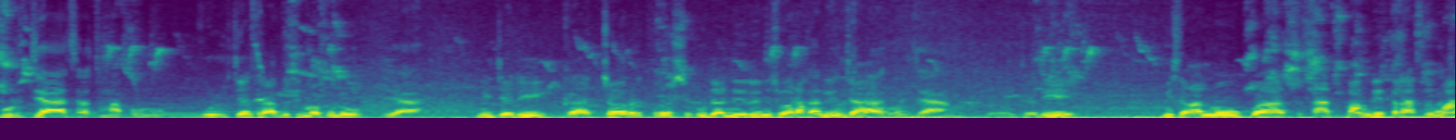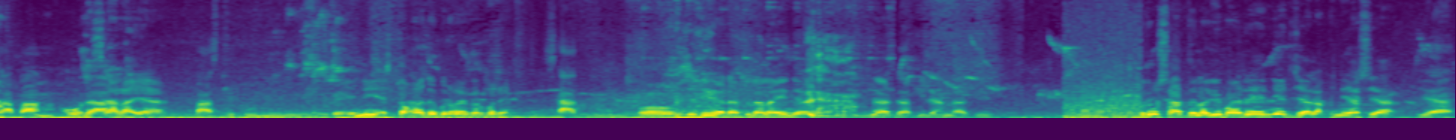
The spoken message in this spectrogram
burja 150. Burja 150. Ya. Ini jadi gacor terus udah nirin suara Dan kulincang. suara kuricang. Jadi misalkan mau buat satpam di teras rumah Satpam, oh, udah. lah ya. Pasti bunyi. Oke, ini stok ada berapa ekor Pak? Satu. Oh, jadi nggak ada pilihan lain ya. Tidak ada pilihan lagi. Terus satu lagi Pak ini jalak nias ya. Ya,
